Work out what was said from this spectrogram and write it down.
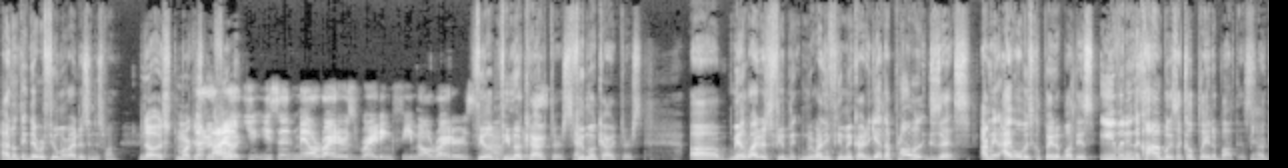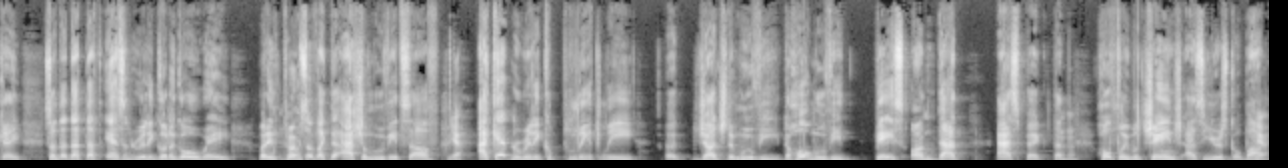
I don't think there were female writers in this one. no, it's Marcus No, no, I you, you said male writers writing female writers. Fe- not female writers. characters, female characters. Uh, male writers fem- writing female characters. Yeah, the problem exists. I mean, I've always complained about this. Even in the comic books, I complain about this. Okay, so that, that that isn't really gonna go away. But in terms of like the actual movie itself, Yeah. I can't really completely uh, judge the movie, the whole movie, based on that aspect that hopefully will change as years go by. Yeah,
